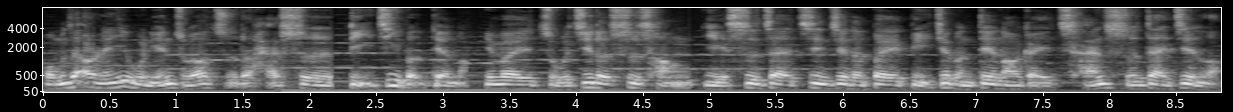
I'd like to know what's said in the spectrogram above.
我们在二零一五年主要指的还是笔记本电脑，因为主机的市场也是在渐渐的被笔记本电脑给蚕食殆尽了。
